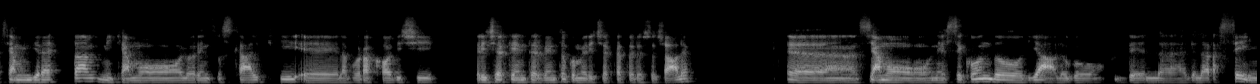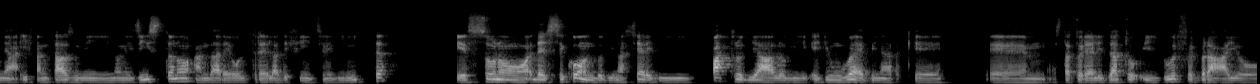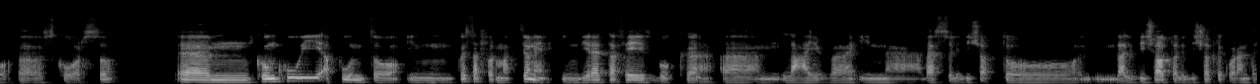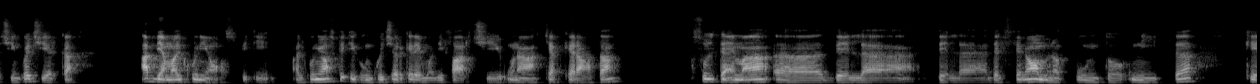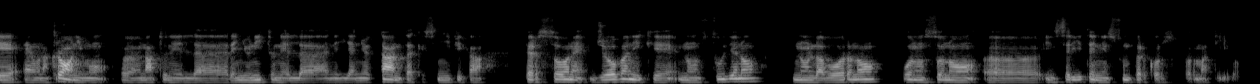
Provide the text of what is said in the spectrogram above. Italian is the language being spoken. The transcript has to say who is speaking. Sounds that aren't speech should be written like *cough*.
Speaker 1: siamo in diretta, mi chiamo Lorenzo Scalchi e lavoro a Codici Ricerca e Intervento come ricercatore sociale. Eh, siamo nel secondo dialogo del, della rassegna I fantasmi non esistono, andare oltre la definizione di NIT, e sono del secondo di una serie di quattro dialoghi e di un webinar che eh, è stato realizzato il 2 febbraio eh, scorso, ehm, con cui appunto in questa formazione in diretta Facebook ehm, live in, verso le 18, dalle 18 alle 18.45 circa, abbiamo alcuni ospiti, alcuni ospiti con cui cercheremo di farci una chiacchierata sul tema eh, del, del, del, fenomeno appunto NEET, che è un acronimo eh, nato nel Regno Unito nel, negli anni Ottanta, che significa persone giovani che non studiano, non lavorano o non sono eh, inserite in nessun percorso formativo.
